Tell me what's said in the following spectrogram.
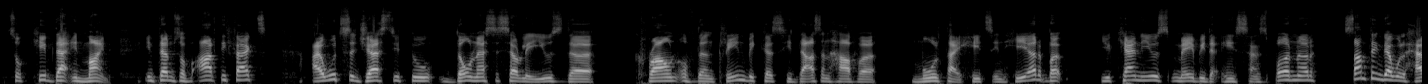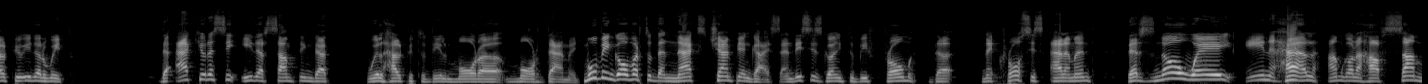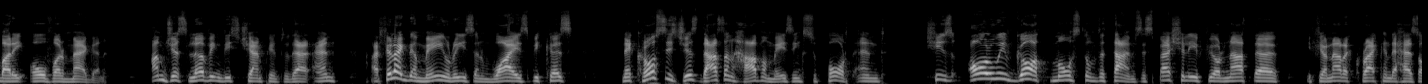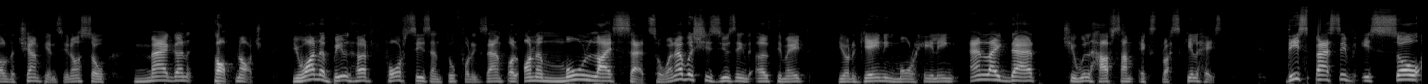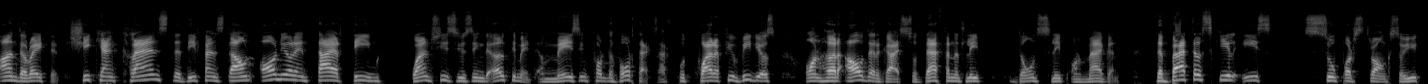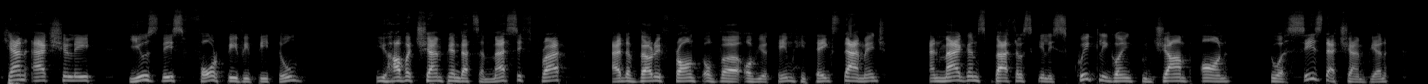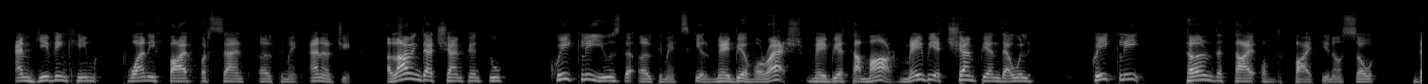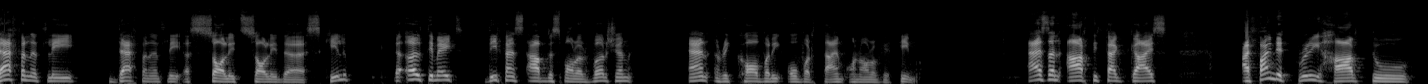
So keep that in mind. In terms of artifacts, I would suggest you to don't necessarily use the Crown of the Unclean because he doesn't have a multi-hits in here, but you can use maybe the Incense Burner, something that will help you either with the accuracy, either something that will help you to deal more uh, more damage. Moving over to the next champion, guys, and this is going to be from the Necrosis element. There's no way in hell I'm gonna have somebody over Megan. I'm just loving this champion to that, and I feel like the main reason why is because Necrosis just doesn't have amazing support, and she's all we've got most of the times, especially if you're not the if you're not a Kraken that has all the champions, you know. So Megan, top notch. You want to build her for season 2, for example, on a Moonlight set. So whenever she's using the ultimate, you're gaining more healing. And like that, she will have some extra skill haste. This passive is so underrated. She can cleanse the defense down on your entire team when she's using the ultimate. Amazing for the Vortex. I've put quite a few videos on her out there, guys. So definitely don't sleep on Megan. The battle skill is super strong. So you can actually use this for PvP too you have a champion that's a massive threat at the very front of, uh, of your team. He takes damage, and Megan's battle skill is quickly going to jump on to assist that champion and giving him 25% ultimate energy, allowing that champion to quickly use the ultimate skill. Maybe a Voresh, maybe a Tamar, maybe a champion that will quickly turn the tide of the fight, you know. So definitely, definitely a solid, solid uh, skill. The ultimate defense up the smaller version, and recovery over time on all of your team. As an artifact, guys, I find it pretty hard to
